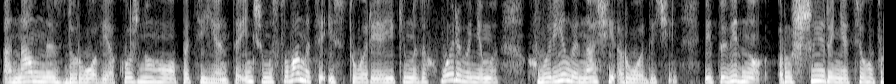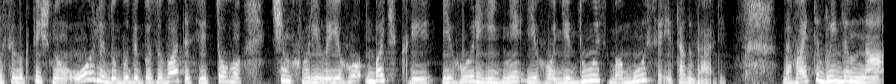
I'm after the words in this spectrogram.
Анамнез здоров'я кожного пацієнта. Іншими словами, це історія, якими захворюваннями хворіли наші родичі. Відповідно, розширення цього профілактичного огляду буде базуватись від того, чим хворіли його батьки, його рідні, його дідусь, бабуся і так далі. Давайте вийдемо на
